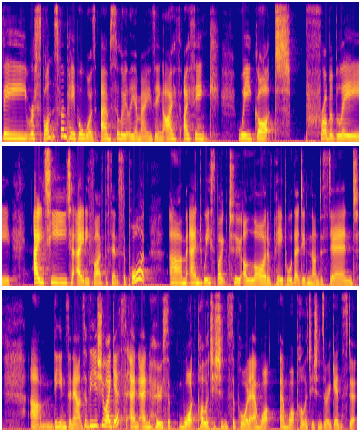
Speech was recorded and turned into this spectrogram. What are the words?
the response from people was absolutely amazing. I I think we got probably 80 to 85% support. Um, and we spoke to a lot of people that didn't understand um, the ins and outs of the issue, I guess, and and who what politicians support it and what and what politicians are against it.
